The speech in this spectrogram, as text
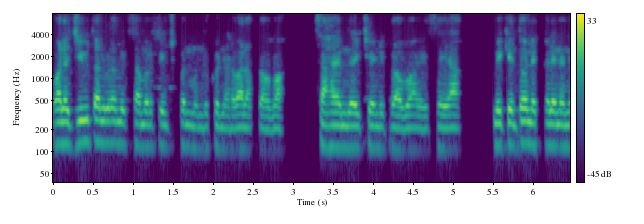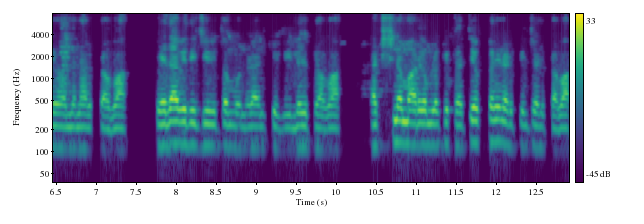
వాళ్ళ జీవితాలు కూడా మీకు సమర్పించుకొని ముందుకు నడవాలా ప్రభా? సహాయం దయచేయండి ప్రభా ఏసయ్య. మీకెంతో లెక్కలేనని వందనాలు ప్రభా. యథావిధి జీవితం ఉండడానికి వీలేదు ప్రభా. రక్షణ మార్గంలోకి ప్రతి ఒక్కరిని నడిపించండి ప్రభా.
